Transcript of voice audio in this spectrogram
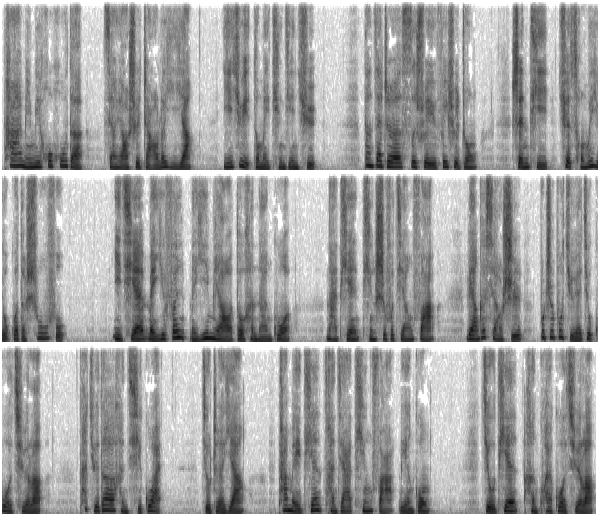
他迷迷糊糊的，像要睡着了一样，一句都没听进去。但在这似睡非睡中，身体却从未有过的舒服，以前每一分每一秒都很难过。那天听师傅讲法，两个小时不知不觉就过去了，他觉得很奇怪。就这样，他每天参加听法练功，九天很快过去了，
